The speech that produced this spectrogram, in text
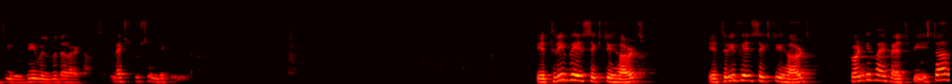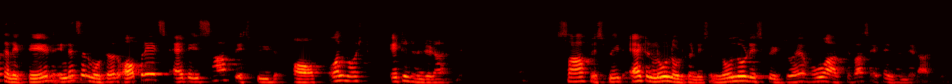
zero will be the right answer next question देखेंगे। A three-phase 60 Hz, a three-phase 60 Hz 25 HP star connected induction motor operates at a shaft speed of almost 1800 rpm. Shaft speed at no load condition no load speed जो है वो आपके पास 1800 आरपीएम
